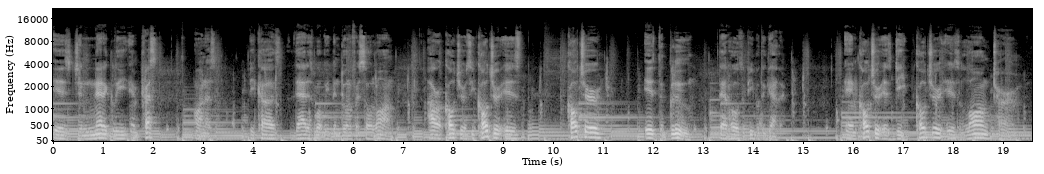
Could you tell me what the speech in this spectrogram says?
is genetically impressed on us because that is what we've been doing for so long. Our culture, see, culture is culture is the glue that holds the people together. And culture is deep. Culture is long term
